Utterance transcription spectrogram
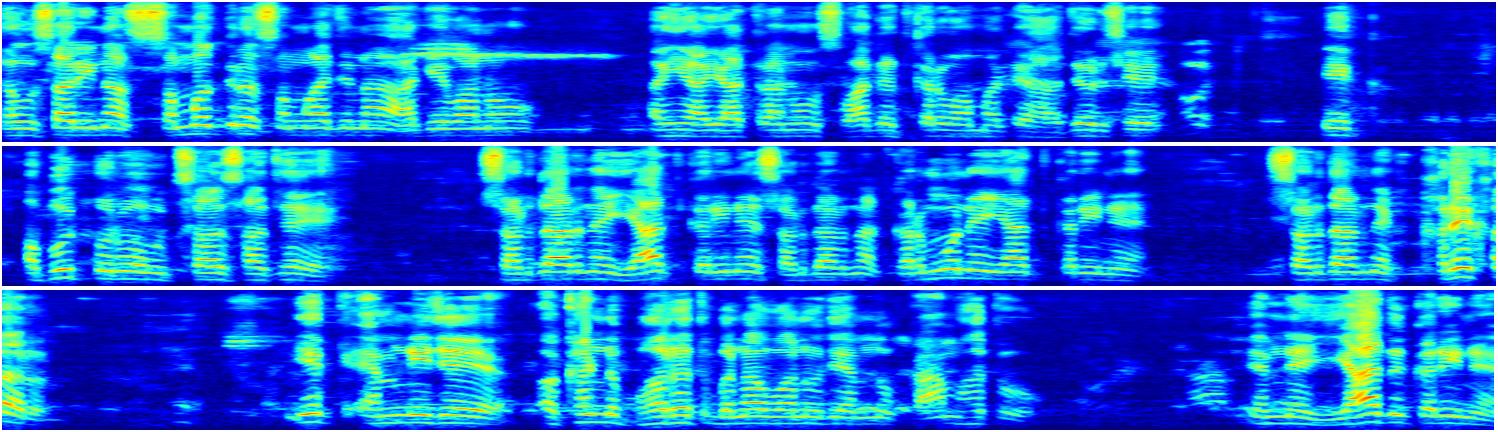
નવસારીના સમગ્ર સમાજના આગેવાનો અહીંયા યાત્રાનું સ્વાગત કરવા માટે હાજર છે. એક અભૂતપૂર્વ ઉત્સાહ સાથે સરદારને યાદ કરીને, સરદારના કર્મોને યાદ કરીને, સરદારને ખરેખર એક એમની જે અખંડ ભારત બનાવવાનું જે એમનું કામ હતું, એમને યાદ કરીને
